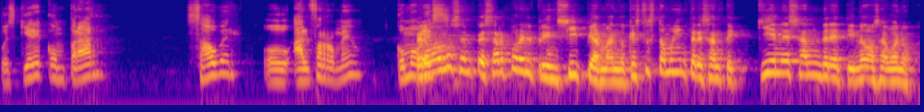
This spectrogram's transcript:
pues quiere comprar Sauber o Alfa Romeo. ¿Cómo Pero vamos a empezar por el principio, Armando, que esto está muy interesante. ¿Quién es Andretti? No, o sea, bueno,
